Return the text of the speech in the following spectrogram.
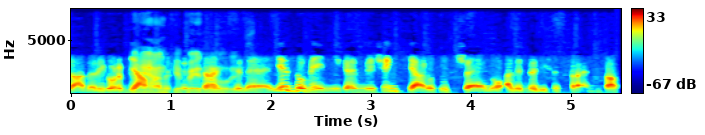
Loreggiana, ricordiamo perché c'è anche lei. E domenica invece in chiaro sul cielo alle 13.30.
